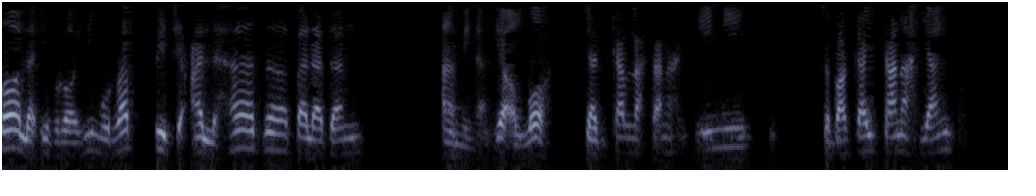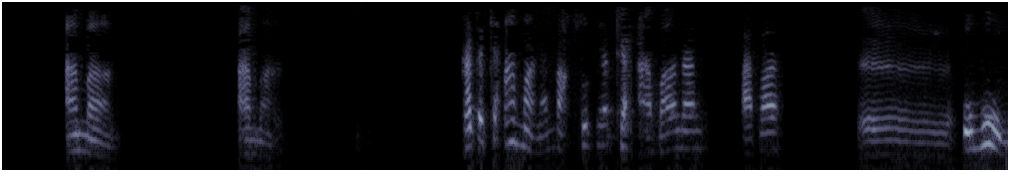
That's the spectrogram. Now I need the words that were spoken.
qala Ibrahimu rabbi ij'al hadha baladan aminan. Ya Allah, jadikanlah tanah ini sebagai tanah yang aman. Aman. Kata keamanan maksudnya keamanan apa uh, umum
